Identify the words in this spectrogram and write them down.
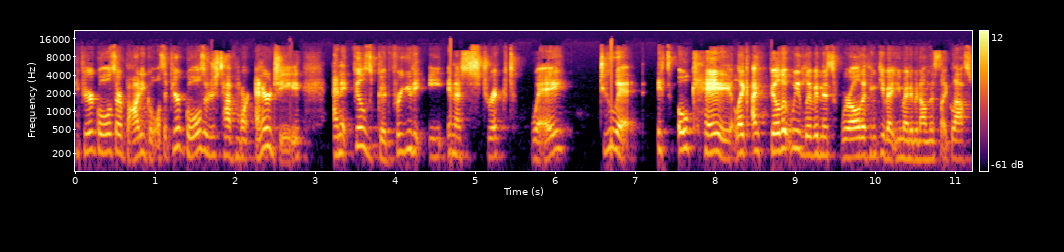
If your goals are body goals, if your goals are just to have more energy and it feels good for you to eat in a strict way, do it. It's okay. Like I feel that we live in this world. I think Yvette you might have been on this like last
